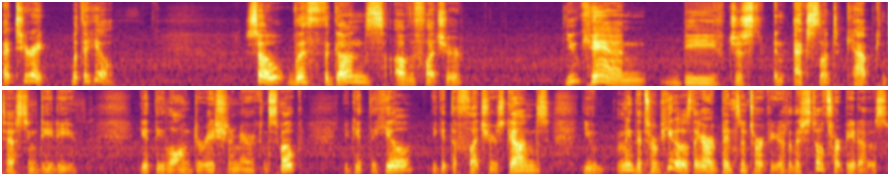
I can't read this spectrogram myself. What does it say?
at tier 8 with the heal. So, with the guns of the Fletcher, you can be just an excellent cap contesting DD. You get the long duration American smoke. You get the heel, You get the Fletcher's guns. You, I mean, the torpedoes, they are Benson torpedoes, but they're still torpedoes.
